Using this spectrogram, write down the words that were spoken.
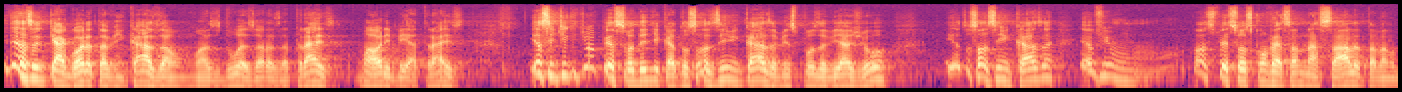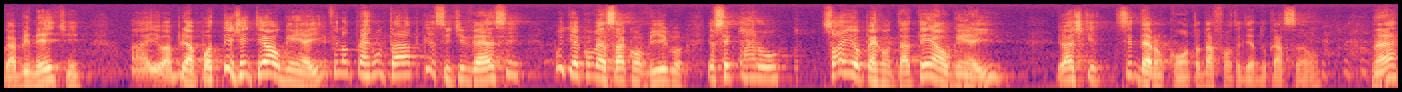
Interessante que agora eu estava em casa, umas duas horas atrás, uma hora e meia atrás, e eu senti que tinha uma pessoa dentro de casa. Estou sozinho em casa, minha esposa viajou, E eu estou sozinho em casa, eu vi um, umas pessoas conversando na sala, eu estava no gabinete, aí eu abri a porta, tem gente, tem alguém aí? Fui logo perguntar, porque se tivesse, podia conversar comigo. Eu sei que parou. Só eu perguntar, tem alguém aí? Eu acho que se deram conta da falta de educação, né?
